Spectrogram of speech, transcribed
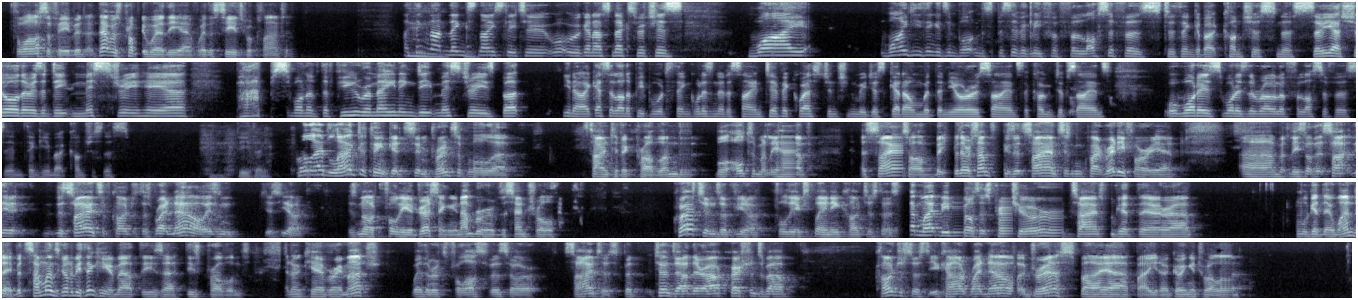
philosophy, but that was probably where the uh, where the seeds were planted. I think that links nicely to what we were going to ask next, which is why why do you think it's important specifically for philosophers to think about consciousness? So yeah, sure there is a deep mystery here, perhaps one of the few remaining deep mysteries, but you know, I guess a lot of people would think, well, isn't it a scientific question? Shouldn't we just get on with the neuroscience, the cognitive science? Well, what is what is the role of philosophers in thinking about consciousness? Do you think? Well, I'd like to think it's in principle a scientific problem that will ultimately have a science of, but there are some things that science isn't quite ready for yet. Um, at least, that the, the science of consciousness right now isn't just you know is not fully addressing a number of the central questions of you know fully explaining consciousness. That might be because it's premature. Science will get there uh, we'll get there one day. But someone's got to be thinking about these uh, these problems. I don't care very much whether it's philosophers or scientists, but it turns out there are questions about consciousness that you can't right now address by uh, by you know going into a lab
